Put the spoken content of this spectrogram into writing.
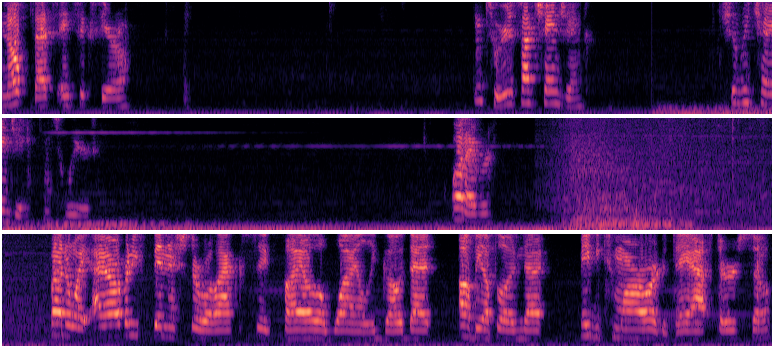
Nope, that's 860. That's weird, it's not changing. Should be changing. That's weird. Whatever. By the way, I already finished the relaxing file a while ago that I'll be uploading that maybe tomorrow or the day after, so.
